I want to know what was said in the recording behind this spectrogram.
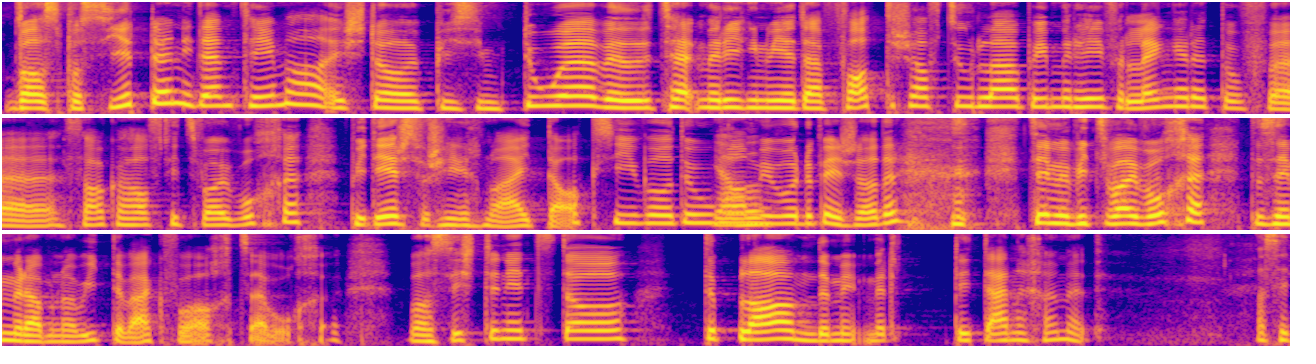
Was passiert denn in diesem Thema? Ist da etwas im Tun? Weil jetzt hat man irgendwie den Vaterschaftsurlaub immerhin verlängert auf äh, sagenhafte zwei Wochen. Bei dir war es wahrscheinlich noch ein Tag, gewesen, wo du ja. Mami geworden bist, oder? jetzt sind wir bei zwei Wochen, da sind wir aber noch weiter weg von 18 Wochen. Was ist denn jetzt da der Plan, damit wir dort kommen? Also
